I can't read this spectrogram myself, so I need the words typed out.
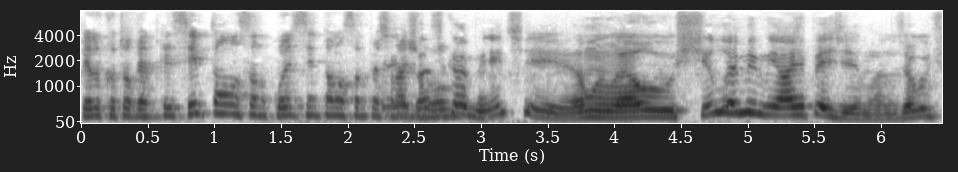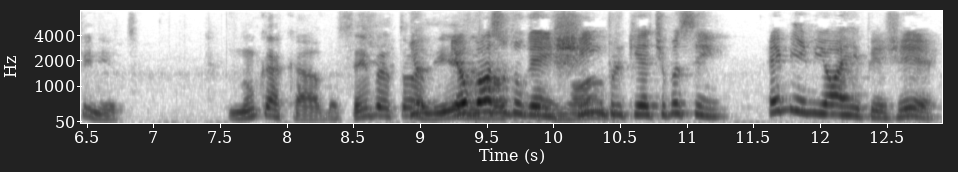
Pelo que eu tô vendo, porque eles sempre estão lançando coisas, sempre estão lançando personagem é, basicamente, novo. É, um, é o estilo MMORPG, mano. Jogo infinito. Nunca acaba. Sempre eu tô eu, ali. Eu gosto do Genshin porque, tipo assim, MMORPG,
